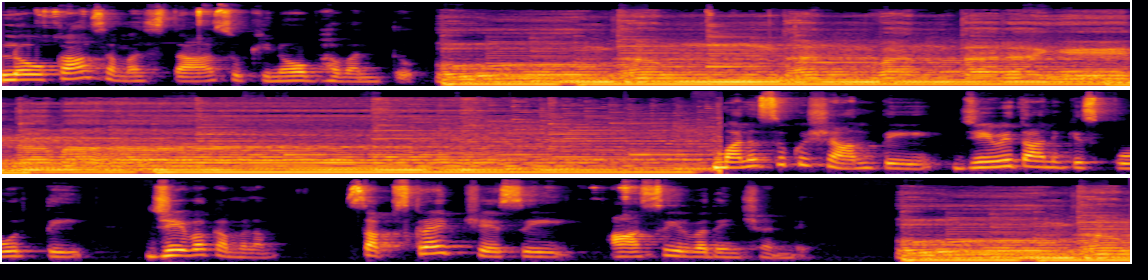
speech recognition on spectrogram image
లోకా సమస్త సుఖినో భవంతు. మనసుకు శాంతి జీవితానికి స్ఫూర్తి జీవకమలం. సబ్స్క్రైబ్ చేసి ఆశీర్వదించండి. ఓం ధం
